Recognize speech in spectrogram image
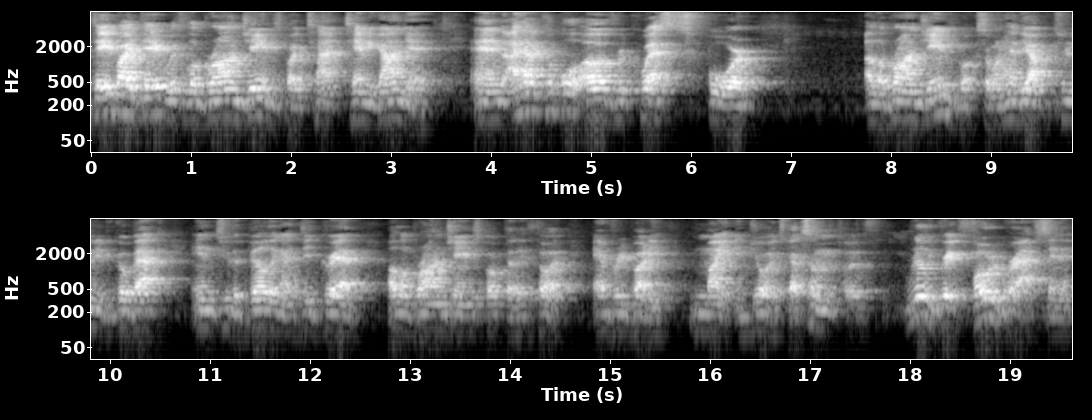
Day by Day with LeBron James by Ta Tammy Gagne. And I had a couple of requests for a LeBron James book. So when I had the opportunity to go back into the building, I did grab a LeBron James book that I thought everybody might enjoy. It's got some uh, really great photographs in it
